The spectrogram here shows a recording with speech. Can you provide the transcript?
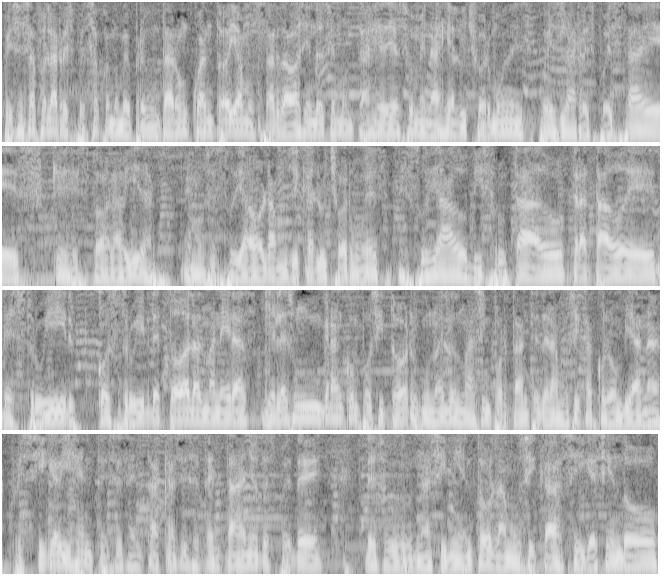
pues esa fue la respuesta cuando me preguntaron cuánto habíamos tardado haciendo ese montaje de ese homenaje a Lucho Bermúdez pues la respuesta es que es toda la vida. Hemos estudiado la música de Lucho Bermúdez estudiado disfrutado tratado de destruir construir de todas las maneras y él es un gran compositor uno de los más importantes de la música colombiana pues sigue vigente 60, casi 70 años después de, de su nacimiento, la música sigue siendo,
